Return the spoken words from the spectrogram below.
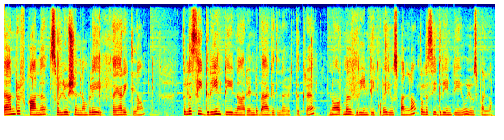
டேண்ட்ரஃப்கான சொல்யூஷன் நம்மளே தயாரிக்கலாம். துளசி க்ரீன் டீ நான் ரெண்டு பேக் இதில் எடுத்துக்கிறேன். நார்மல் க்ரீன் டீ கூட யூஸ் பண்ணலாம். துளசி க்ரீன் டீயும் யூஸ் பண்ணலாம்.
